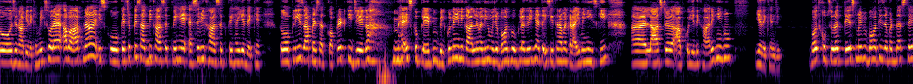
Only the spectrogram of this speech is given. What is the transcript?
तो जनाब ये देखें मिक्स हो रहा है। अब आप ना इसको केचप के साथ भी खा सकते हैं ऐसे भी खा सकते हैं ये देखें। तो प्लीज़ आप मेरे साथ कॉपरेट कीजिएगा। मैं इसको प्लेट में बिल्कुल नहीं निकालने वाली हूँ मुझे बहुत भूख लग रही है तो इसी तरह मैं कढ़ाई में ही इसकी आ, लास्ट आपको ये दिखा रही हूँ। ये देखें जी बहुत खूबसूरत टेस्ट में भी बहुत ही ज़बरदस्त है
